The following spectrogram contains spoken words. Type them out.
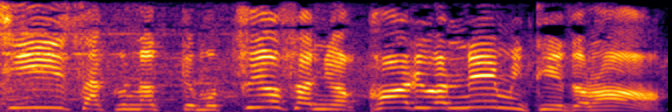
小さくなっても強さには変わりはねえみてえだな。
